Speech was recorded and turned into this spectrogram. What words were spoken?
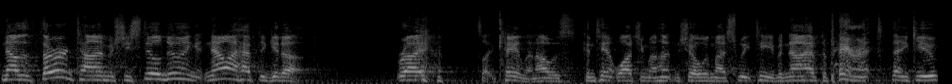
Now the third time, if she's still doing it, now I have to get up. Right? It's like, Caitlin, I was content watching my hunting show with my sweet tea, but now I have to parent. Thank you.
